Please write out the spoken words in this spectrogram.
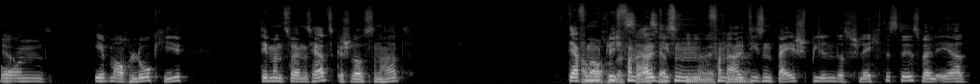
Ja. Und eben auch Loki, dem man zwar ins Herz geschlossen hat, der Aber vermutlich von all diesen von all diesen Beispielen das schlechteste ist, weil er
